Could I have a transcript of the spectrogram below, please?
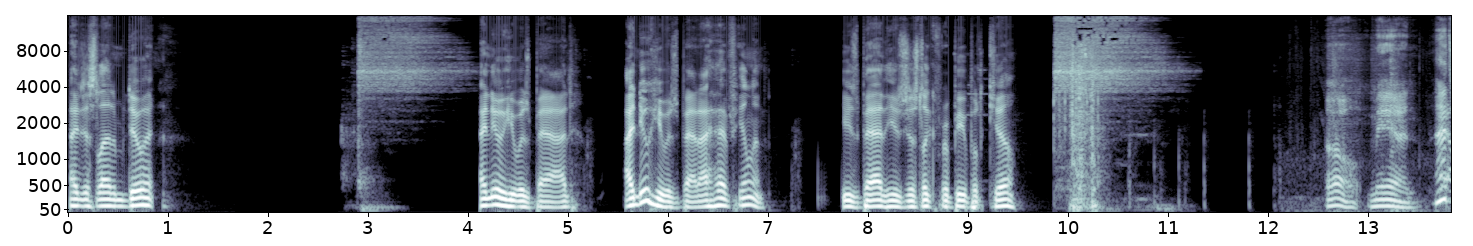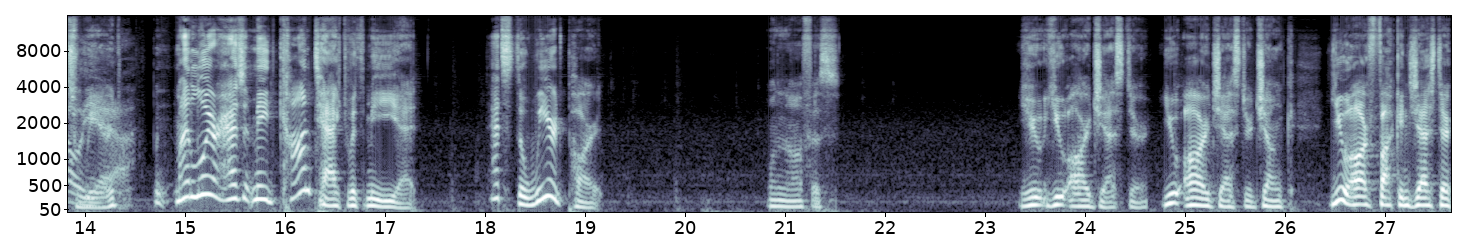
I just let him do it. I knew he was bad. I knew he was bad. I had a feeling. He was bad. He was just looking for people to kill. Oh man, that's weird. But my lawyer hasn't made contact with me yet. That's the weird part. One in office. You you are Jester. You are Jester Junk. You are fucking Jester,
